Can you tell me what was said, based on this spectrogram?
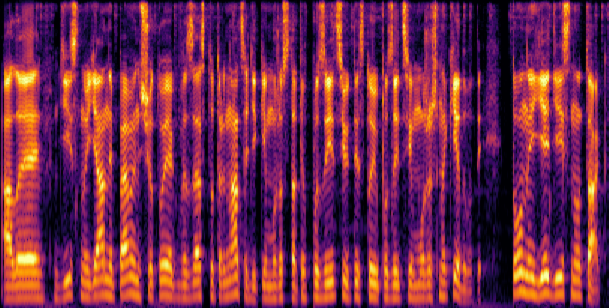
Але дійсно я не певен, що то як ВЗ-113, який може стати в позицію, ти з тої позиції можеш накидувати. То не є дійсно так.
